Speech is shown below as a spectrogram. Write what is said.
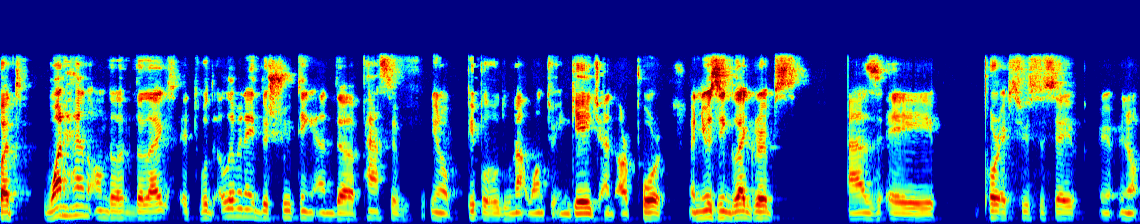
but one hand on the, the legs, it would eliminate the shooting and the passive, you know, people who do not want to engage and are poor and using leg grips as a poor excuse to say, you know,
